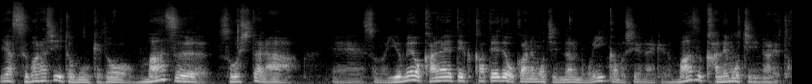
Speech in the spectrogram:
いや素晴らしいと思うけどまずそうしたら、えーその夢を叶えていく過程でお金持ちになるのもいいかもしれないけどまず金持ちになれと。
